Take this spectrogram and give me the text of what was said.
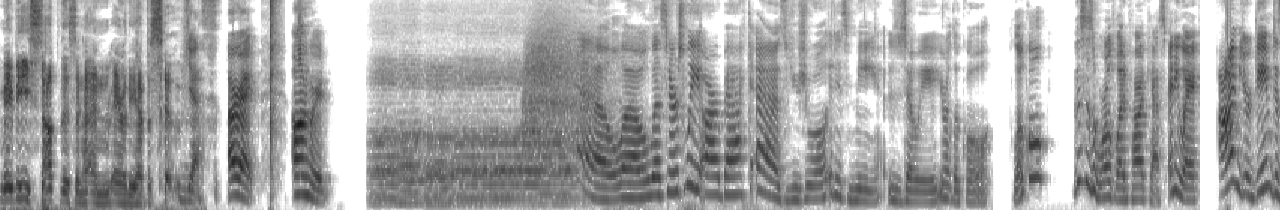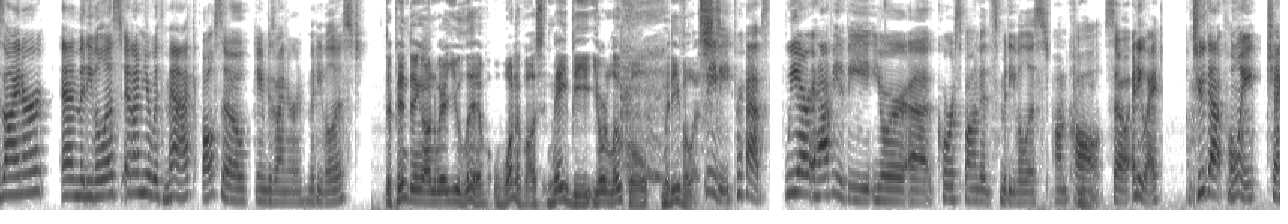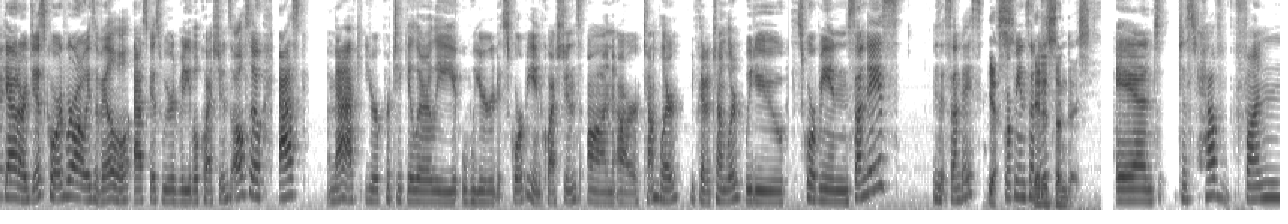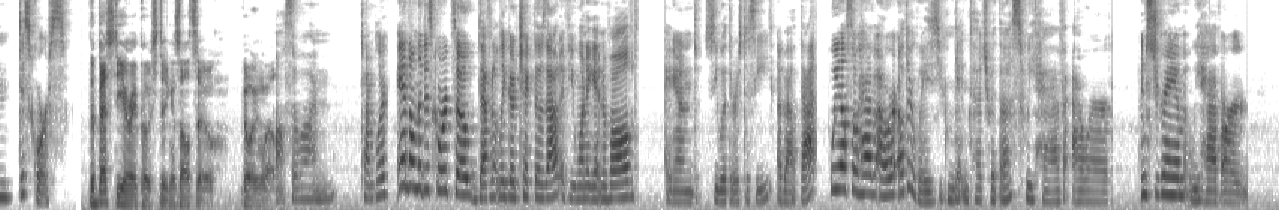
maybe stop this and, and air the episode yes all right onward Hello, listeners. We are back as usual. It is me, Zoe, your local. Local? This is a worldwide podcast. Anyway, I'm your game designer and medievalist, and I'm here with Mac, also game designer and medievalist. Depending on where you live, one of us may be your local medievalist. Maybe, perhaps. We are happy to be your uh, correspondence medievalist on call. Mm-hmm. So, anyway, to that point, check out our Discord. We're always available. Ask us weird medieval questions. Also, ask Mac your particularly weird scorpion questions on our Tumblr. We've got a Tumblr. We do Scorpion Sundays. Is it Sundays? Yes. Scorpion Sundays? It is Sundays. And just have fun discourse. The best bestiary posting is also going well. Also on Tumblr and on the Discord, so definitely go check those out if you want to get involved and see what there is to see about that. We also have our other ways you can get in touch with us. We have our Instagram, we have our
